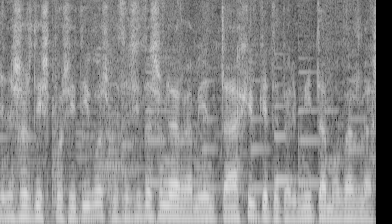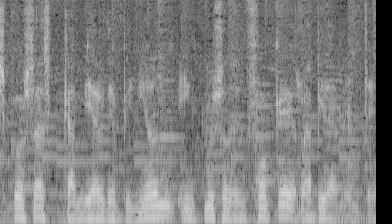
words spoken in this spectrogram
En esos dispositivos necesitas una herramienta ágil que te permita mover las cosas, cambiar de opinión, incluso de enfoque rápidamente.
